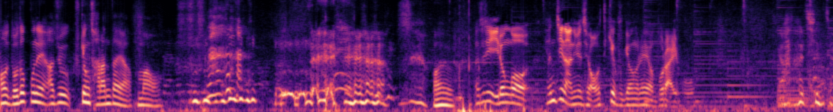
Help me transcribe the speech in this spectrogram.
어, 너 덕분에 아주 구경 잘한다 야. 고마워. 아유, 솔직히 이런 거 현지인 아니면 제가 어떻게 구경을 해요? 뭘 알고? 야, 너 진짜.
